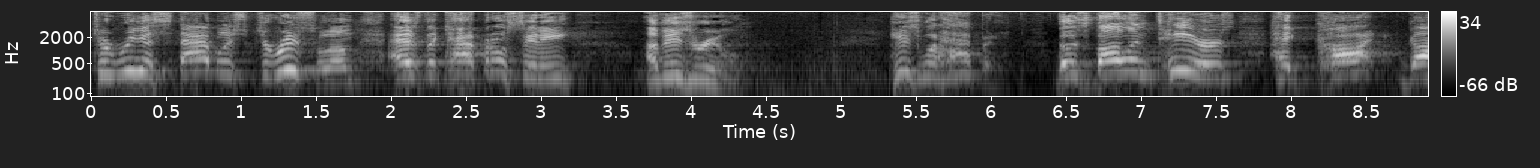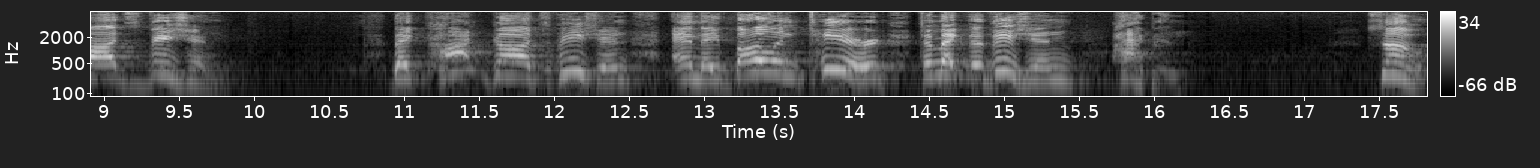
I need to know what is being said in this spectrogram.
to reestablish Jerusalem as the capital city of Israel. Here's what happened those volunteers had caught God's vision. They caught God's vision and they volunteered to make the vision happen. So,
